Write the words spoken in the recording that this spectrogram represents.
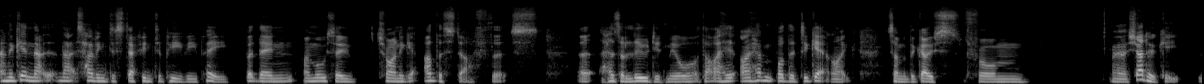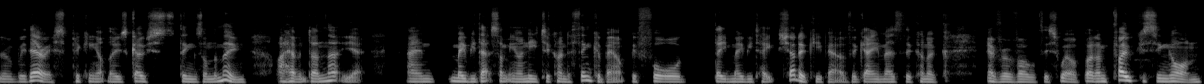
And again, that that's having to step into PvP. But then I'm also trying to get other stuff that's uh, has eluded me or that I I haven't bothered to get, like some of the ghosts from uh, Shadowkeep uh, with Eris picking up those ghost things on the moon. I haven't done that yet, and maybe that's something I need to kind of think about before they maybe take Shadowkeep out of the game as they kind of ever evolve this world. But I'm focusing on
